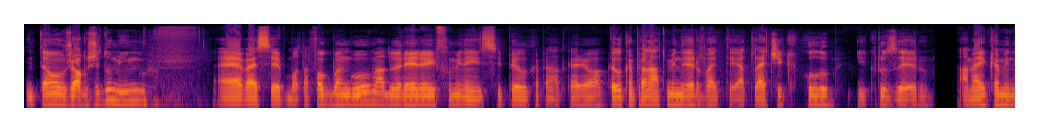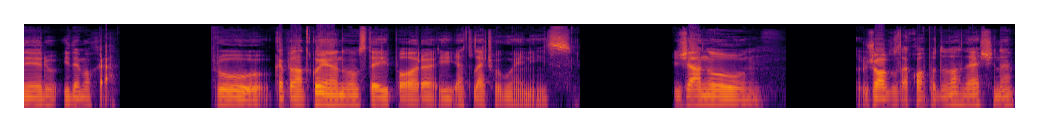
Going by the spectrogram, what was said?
Então, os jogos de domingo é, vai ser Botafogo, Bangu, Madureira e Fluminense pelo Campeonato Carioca. Pelo Campeonato Mineiro vai ter Atlético Clube e Cruzeiro, América Mineiro e Democrata. Pro Campeonato Goiano vamos ter Ipora e Atlético Goianiense. Já no jogos da Copa do Nordeste, né?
